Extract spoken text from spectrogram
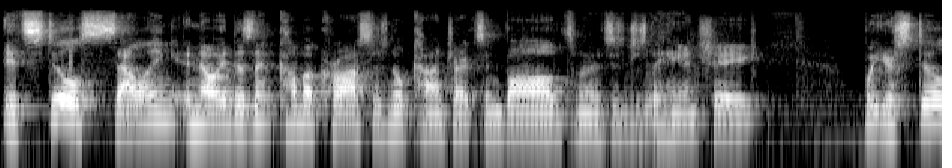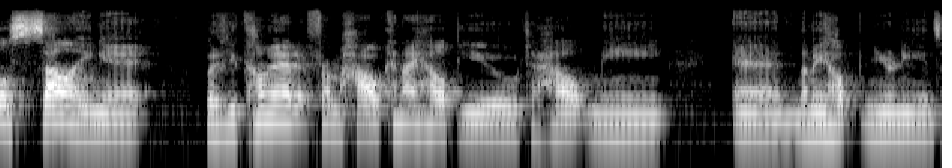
It's still selling, and no, it doesn't come across. There's no contracts involved. Sometimes it's just a mm-hmm. handshake, but you're still selling it. But if you come at it from how can I help you to help me, and let me help your needs,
